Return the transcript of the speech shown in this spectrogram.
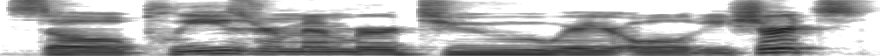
So please remember to wear your OLV shirts.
